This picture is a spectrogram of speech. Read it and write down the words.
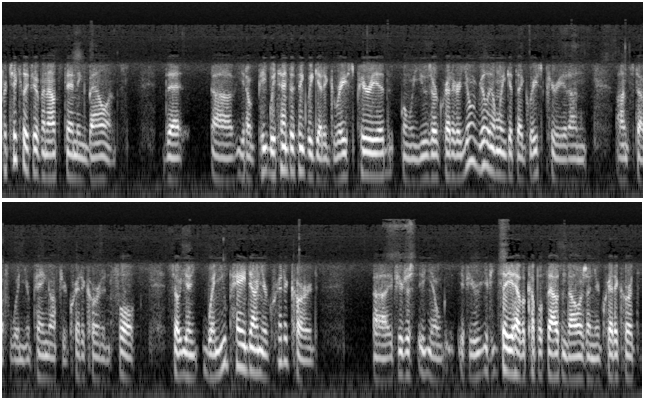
particularly if you have an outstanding balance, that uh, you know we tend to think we get a grace period when we use our credit card. You don't really only get that grace period on on stuff when you're paying off your credit card in full. So you know, when you pay down your credit card, uh, if you're just you know if you if you say you have a couple thousand dollars on your credit card that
